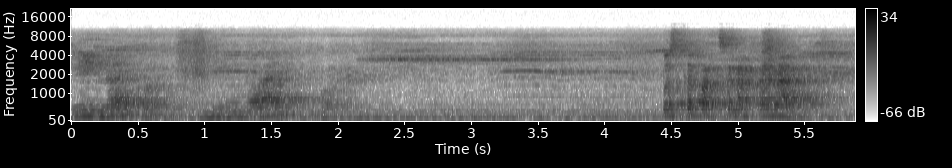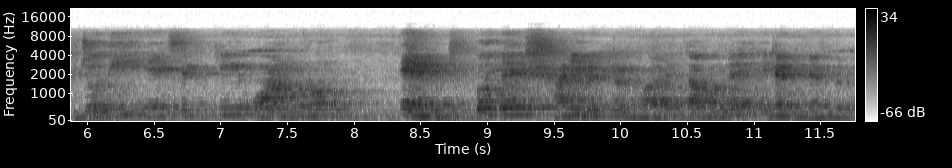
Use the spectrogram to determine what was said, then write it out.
নির্ণয় কর। নির্ণয় কর। বুঝতে পারছেন আপনারা? যদি x একটি ওয়ান গুণন n ক্রমের সারি ভেক্টর হয়, তাহলে এটা নির্ণয় করো।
